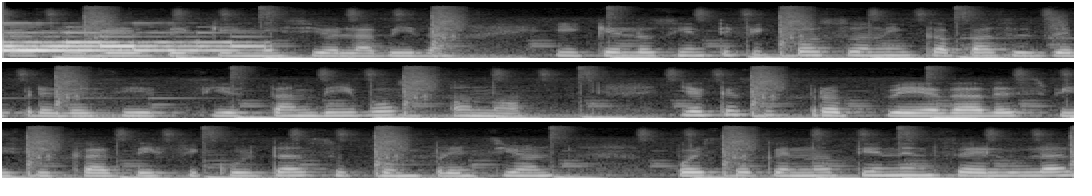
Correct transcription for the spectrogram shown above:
casi desde que inició la vida y que los científicos son incapaces de predecir si están vivos o no, ya que sus propiedades físicas dificultan su comprensión, puesto que no tienen células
